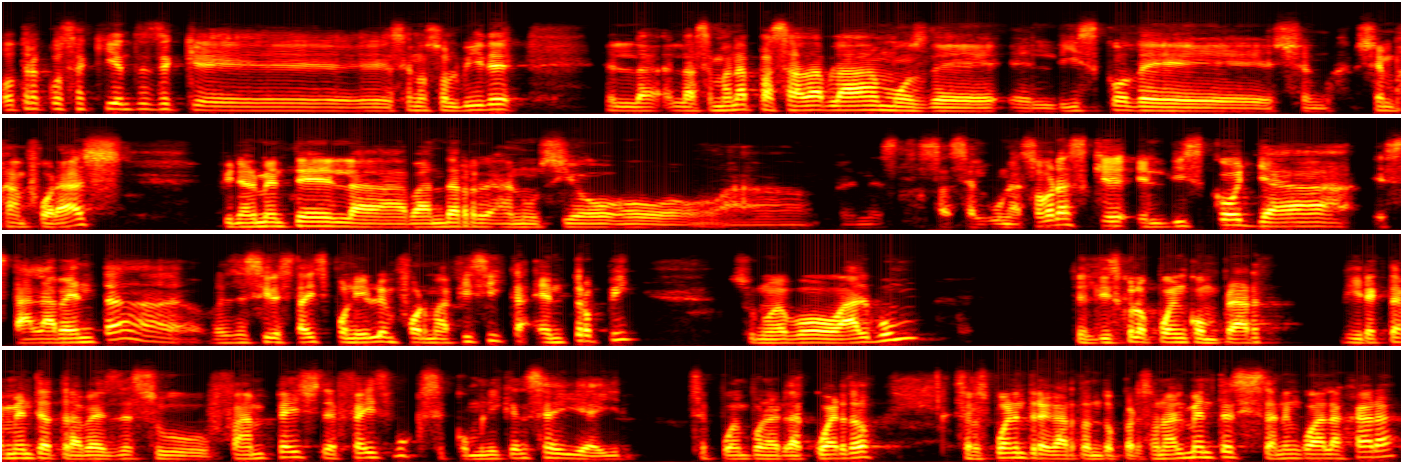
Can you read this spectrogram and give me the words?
otra cosa aquí antes de que se nos olvide, la, la semana pasada hablábamos del disco de Shem- Shemham Forage. Finalmente la banda anunció ah, en hace algunas horas que el disco ya está a la venta, es decir, está disponible en forma física, Entropy, su nuevo álbum. El disco lo pueden comprar directamente a través de su fanpage de Facebook, se comuníquense y ahí se pueden poner de acuerdo. Se los pueden entregar tanto personalmente si están en Guadalajara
